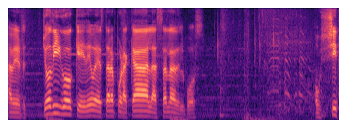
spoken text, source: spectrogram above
A ver, yo digo que debo de estar por acá la sala del boss. Oh shit.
